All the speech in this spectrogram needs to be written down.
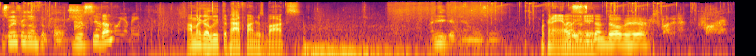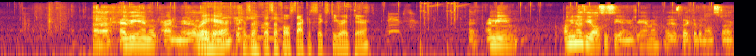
Just wait for them to push. Do you see them? For your mate. I'm gonna go loot the Pathfinder's box. I need to get ammo as well. What kind of ammo I you see need? them. They're over here. Enemy spotted. Far. Uh, heavy ammo primarily. Right here. I'm That's a that's a full stack of 60 right there. I mean, let me know if you also see energy ammo. I just picked up an all-star.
